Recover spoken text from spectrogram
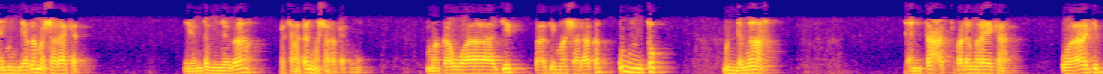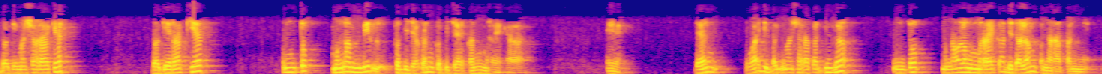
yang menjaga masyarakat ya untuk menjaga kesehatan masyarakatnya. Maka wajib bagi masyarakat untuk mendengar dan taat kepada mereka. Wajib bagi masyarakat, bagi rakyat untuk mengambil kebijakan-kebijakan mereka. Ya. Dan wajib bagi masyarakat juga untuk menolong mereka di dalam penerapannya.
